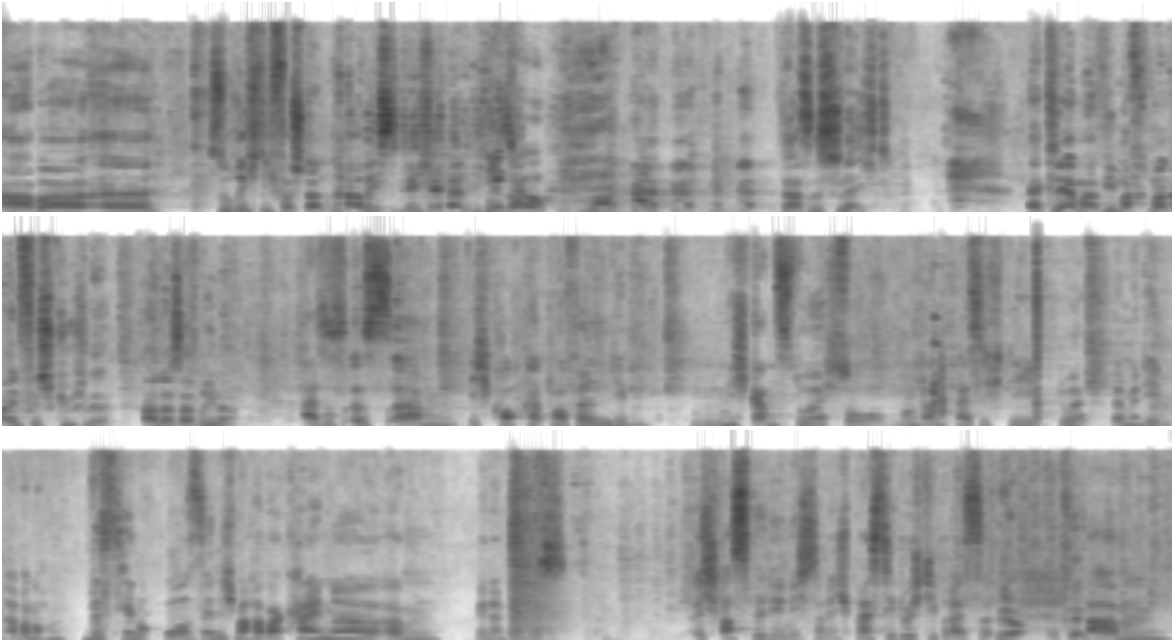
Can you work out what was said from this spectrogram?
Aber äh, so richtig verstanden habe ich es nicht, ehrlich gesagt. Das ist schlecht. Erklär mal, wie macht man ein Fischküchle à la Sabrina? also es ist, ähm, ich koche Kartoffeln, die nicht ganz durch, so und dann presse ich die durch, damit die aber noch ein bisschen roh sind. Ich mache aber keine, ähm, wie nennt man das? Ich raspel die nicht, sondern ich presse die durch die Presse. Ja, okay. Ähm,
